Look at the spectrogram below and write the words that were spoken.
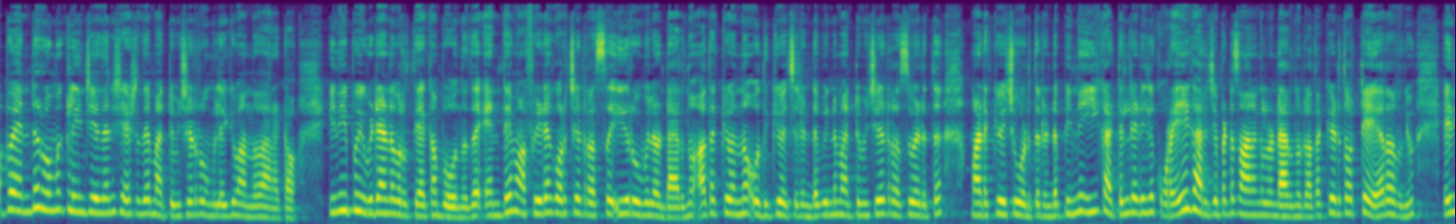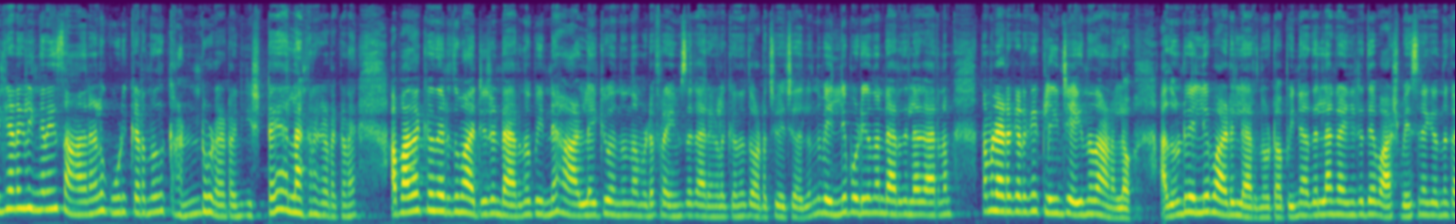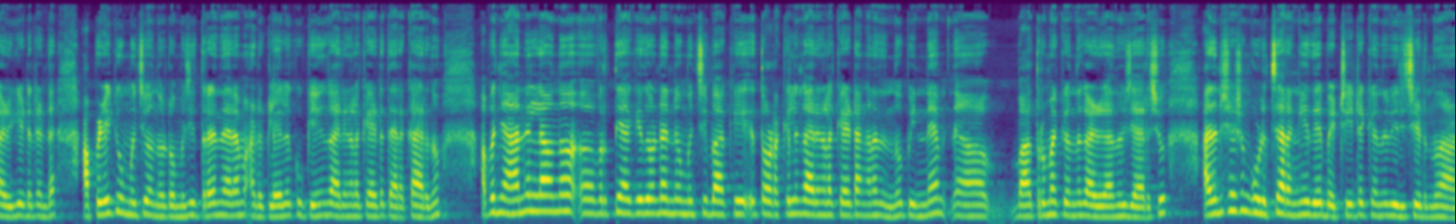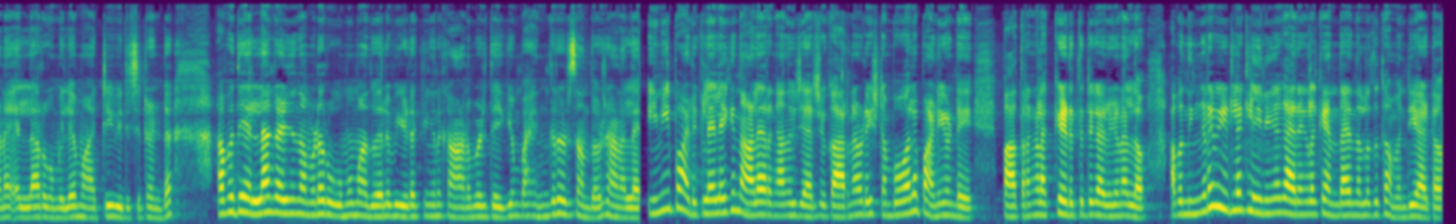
അപ്പോൾ എന്റെ room clean ചെയ്തതിന് ശേഷം ദേ മറ്റുമിച്ചിയുടെ റൂമിലേക്ക് വന്നതാണ് കേട്ടോ ഇനിയിപ്പോൾ ഇവിടെയാണ് വൃത്തിയാക്കാൻ പോകുന്നത്. എന്റെ മഫിയുടെയും കുറച്ച് ഡ്രസ്സ് ഈ റൂമിലുണ്ടായിരുന്നു. അതൊക്കെ ഒന്ന് ഒതുക്കി വെച്ചിട്ടുണ്ട്. പിന്നെ മറ്റുമിച്ചിയുടെ ഡ്രസ്സും എടുത്ത് മടക്കി വെച്ച് കൊടുത്തിട്ടുണ്ട്. പിന്നെ ഈ കട്ടിലിന്റെ ഇടയിൽ കുറേ കരച്ചപ്പെട്ട സാധനങ്ങളുണ്ടായിരുന്നു കേട്ടോ അതൊക്കെ എടുത്ത് ഒറ്റ എയർ എറിഞ്ഞു. എനിക്കാണെങ്കിൽ ഇങ്ങനെ ഈ സാധനങ്ങൾ കൂടി കിടന്നത് കണ്ടുകൂടാ കേട്ടോ എനിക്ക് ഇഷ്ടമല്ല അങ്ങനെ കിടക്കണേ. അപ്പോൾ അതൊക്കെ ഒന്ന് എടുത്ത് മാറ്റിയിട്ടുണ്ടായിരുന്നു. പിന്നെ ഹാളിലേക്ക് വന്ന് നമ്മുടെ ഫ്രെയിംസ് കാര്യങ്ങളൊക്കെ ഒന്ന് തുടച്ചു വെച്ചു. അതിലൊന്നും വലിയ പൊടിയൊന്നും ഉണ്ടായിരുന്നില്ല. കാരണം നമ്മൾ ഇടയ്ക്കിടയ്ക്ക് ക്ലീൻ ചെയ്യുന്നതാണല്ലോ. അതുകൊണ്ട് വലിയ പാടില്ലായിരുന്നു കേട്ടോ പിന്നെ അതെല്ലാം കഴിഞ്ഞിട്ട് ഇതേ വാഷ് ബേസിനൊക്കെ ഒന്ന് കഴുകിയിട്ടിട്ടുണ്ട്. അപ്പോഴേക്കും ഉമ്മച്ചി വന്നു ഉമ്മച്ചി ഇത്രയും നേരം അടുക്കളയിൽ കുക്കിങ്ങും കാര്യങ്ങളൊക്കെ ആയിട്ട് തിരക്കായിരുന്നു. അപ്പോൾ ഞാനെല്ലാം ഒന്ന് വൃത്തിയാക്കിയതുകൊണ്ട് തന്നെ ഉമ്മച്ചി ബാക്കി തുടക്കലും കാര്യങ്ങളൊക്കെ ആയിട്ട് അങ്ങനെ നിന്നു. പിന്നെ ബാത്റൂമൊക്കെ ഒന്ന് കഴുകാമെന്ന് വിചാരിച്ചു. അതിനുശേഷം കുളിച്ചിറങ്ങി ഇതേ ബെഡ്ഷീറ്റൊക്കെ ഒന്ന് വിരിച്ചിടുന്നതാണ്. എല്ലാ റൂമിലെയും മാറ്റി വിരിച്ചിട്ടുണ്ട്. അപ്പോൾ ഇത് എല്ലാം കഴിഞ്ഞ് നമ്മുടെ റൂമും അതുപോലെ വീടൊക്കെ ഇങ്ങനെ കാണുമ്പോഴത്തേക്കും ഭയങ്കര ഒരു സന്തോഷമാണല്ലേ ഇനിയിപ്പോൾ അടുക്കളയിലേക്ക് നാളെ ഇറങ്ങാമെന്ന് വിചാരിച്ചു. കാരണം അവിടെ ഇഷ്ടംപോലെ പണിയുണ്ടേ. പാത്രങ്ങളൊക്കെ എടുത്തിട്ട് കഴുകണമല്ലോ അപ്പോൾ നിങ്ങളുടെ വീട്ടിലെ ക്ലീനിങ് കാര്യങ്ങളൊക്കെ എന്താ എന്നുള്ളത് കമന്റ് ചെയ്യാം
